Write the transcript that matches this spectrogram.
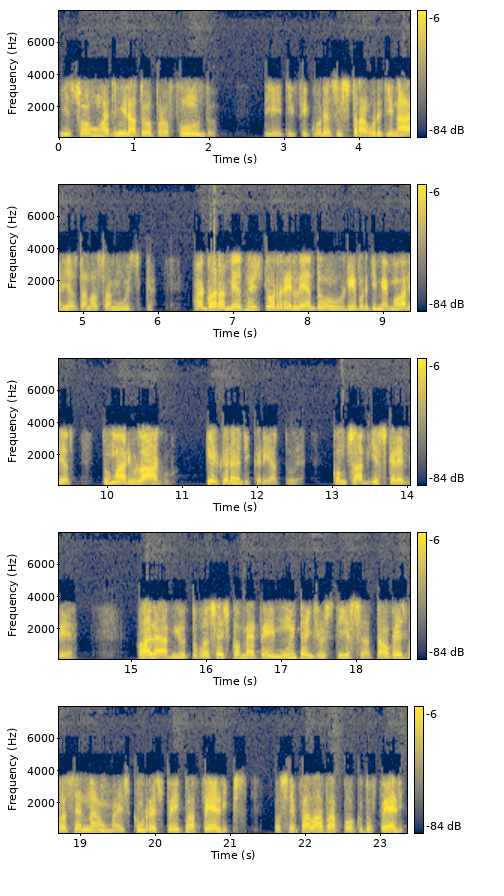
E sou um admirador profundo de, de figuras extraordinárias da nossa música. Agora mesmo estou relendo o livro de memórias do Mário Lago. Que grande criatura! Como sabia escrever. Olha, Milton, vocês cometem muita injustiça. Talvez você não, mas com respeito a Félix. Você falava há pouco do Félix.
